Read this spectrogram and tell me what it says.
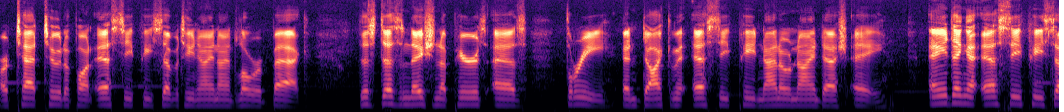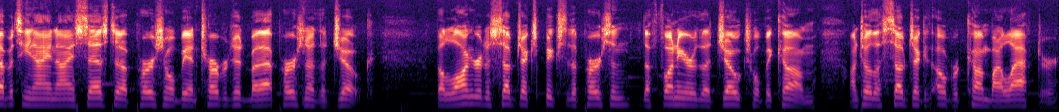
are tattooed upon SCP-1799's lower back. This designation appears as 3 in Document SCP-909-A. Anything that SCP-1799 says to a person will be interpreted by that person as a joke. The longer the subject speaks to the person, the funnier the jokes will become, until the subject is overcome by laughter.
